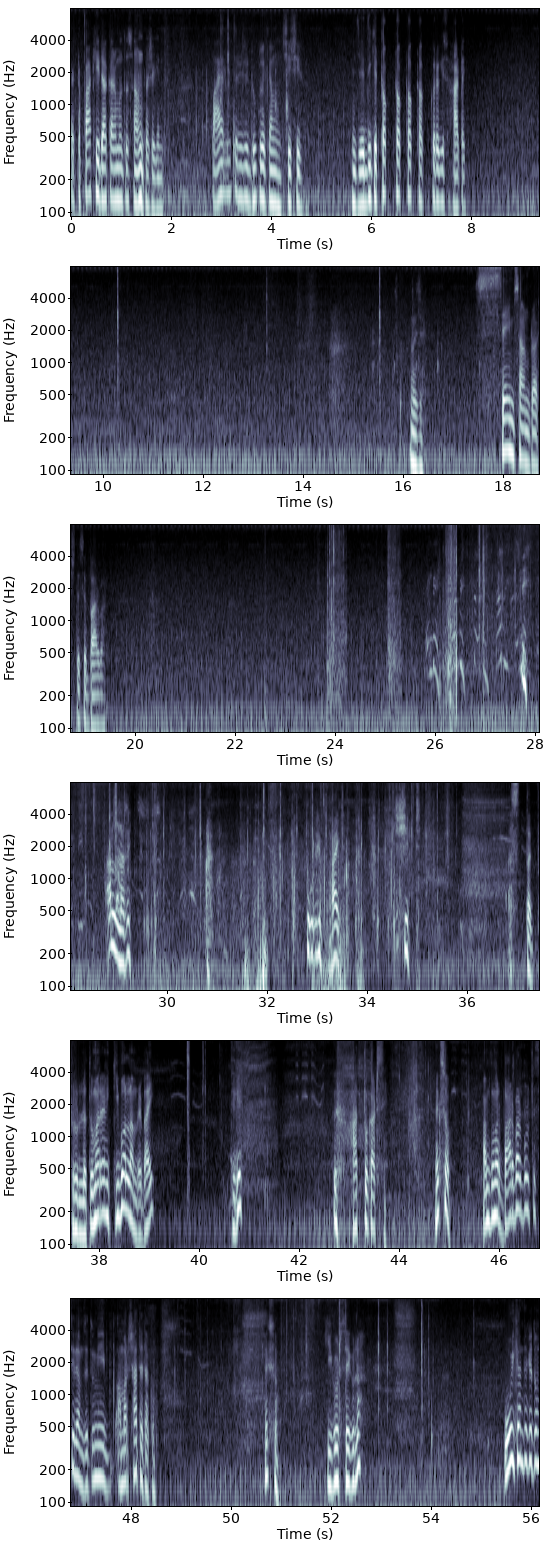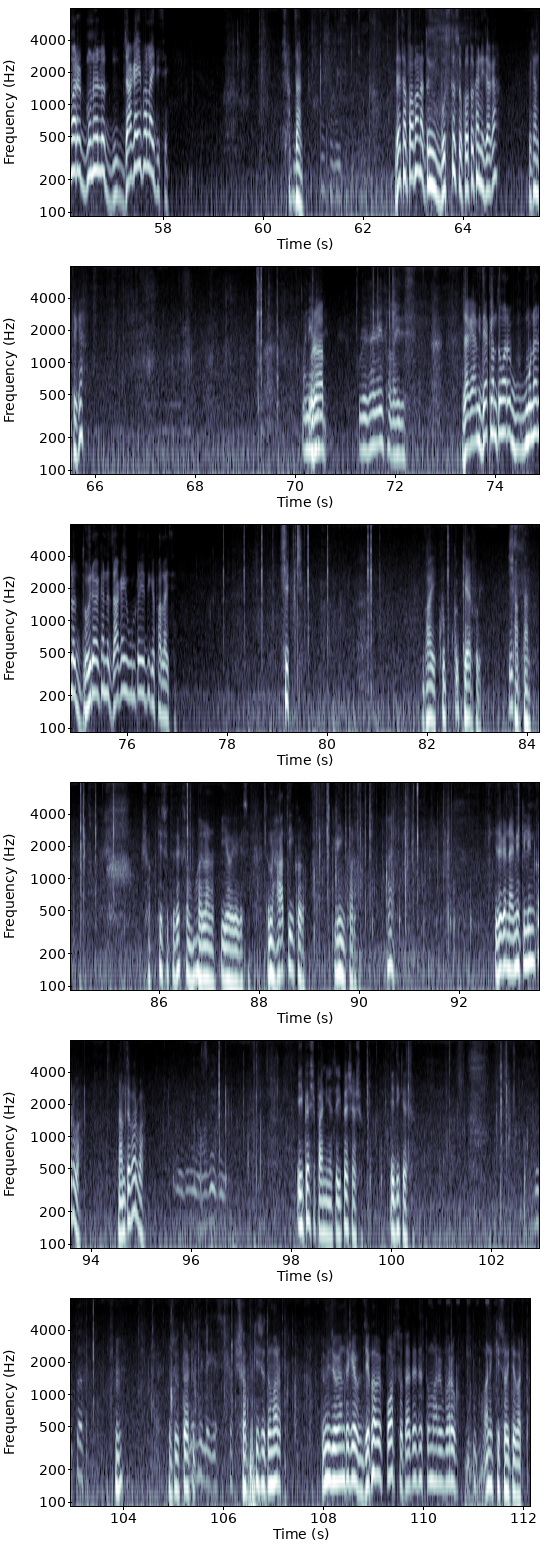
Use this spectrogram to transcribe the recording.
একটা পাখি ডাকার মতো সাউন্ড আসে কিন্তু। পায়ের ভিতরে ঢুকলে কেমন শিশির যে এদিকে ঠক ঠক ঠক ঠক করে কিছু হাঁটে। ওই যে সেম সাউন্ডটা আসতেছে বারবার। এই, আল্লাহ রে। ওরে ভাই শিট আস্তাগফিরুল্লাহ তোমার আমি কি বললাম রে ভাই? ঠিক আছে হাত তো কাটছে। দেখছ? আমি তোমার বারবার বলতেছিলাম যে তুমি আমার সাথে থাকো। দেখছ? কি করছে এগুলো? ওইখান থেকে তোমার মনে হলো জাগাই ফেলাই দিছে। সাবধান। দেখা পাবা না তুমি বুঝতেছো কতখানি জায়গা এখান থেকে? মানে ওরা পুরো জায়গায় ফেলাই দিচ্ছে জায়গায় আমি দেখলাম তোমার মনে হলো ধৈর্য এখানে জায়গায় উল্টো এদিকে ফালাইছে। শিট ভাই খুব কেয়ারফুল সাবধান। সব কিছুতে দেখছ ময়লা ইয়ে হয়ে গেছে। তুমি হাতই করো ক্লিন করো। হ্যাঁ। এই জায়গায় নাইমে ক্লিন করবা? নামতে পারবা? এই পাশে পানি আছে এই পাশে আসো। এদিকে আসো। জুতো। সব। কিছু তোমার তুমি যেখান থেকে যেভাবে পড়ছো তাতে তো তোমার উপরও অনেক কিছু হইতে পারত।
